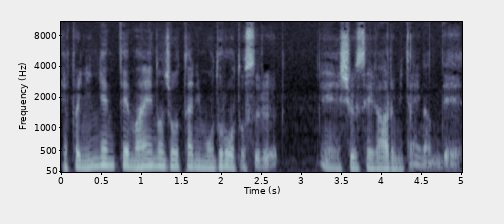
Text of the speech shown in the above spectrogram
やっぱり人間って前の状態に戻ろうとする、えー習性があるみたいなんで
